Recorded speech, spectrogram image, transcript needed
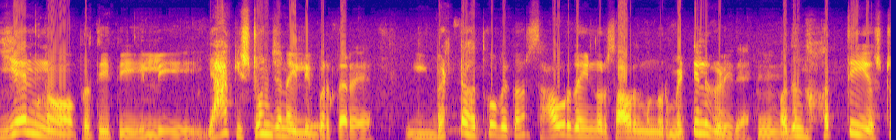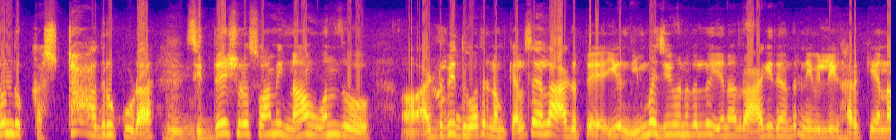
ಏನು ಪ್ರತೀತಿ ಇಲ್ಲಿ? ಯಾಕೆ ಇಷ್ಟೊಂದು ಜನ ಇಲ್ಲಿಗೆ ಬರ್ತಾರೆ? ಈ ಬೆಟ್ಟ ಹತ್ಕೋಬೇಕಂದ್ರೆ ಸಾವಿರದ ಇನ್ನೂರು ಸಾವಿರದ ಮುನ್ನೂರು ಮೆಟ್ಟಿಲುಗಳಿದೆ. ಅದನ್ನ ಹತ್ತಿ ಎಷ್ಟೊಂದು ಕಷ್ಟ ಆದ್ರೂ ಕೂಡ ಸಿದ್ದೇಶ್ವರ ಸ್ವಾಮಿಗೆ ನಾವು ಒಂದು ಅಡ್ಡ ಬಿದ್ದು ಹೋದ್ರೆ ನಮ್ಮ ಕೆಲಸ ಎಲ್ಲ ಆಗುತ್ತೆ. ಈಗ ನಿಮ್ಮ ಜೀವನದಲ್ಲೂ ಏನಾದರೂ ಆಗಿದೆ ಅಂದ್ರೆ ನೀವು ಇಲ್ಲಿಗೆ ಹರಕೆಯನ್ನ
